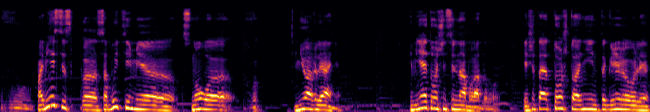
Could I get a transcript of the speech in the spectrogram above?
в поместье с э, событиями снова в Нью-Орлеане. И меня это очень сильно обрадовало. Я считаю, то, что они интегрировали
